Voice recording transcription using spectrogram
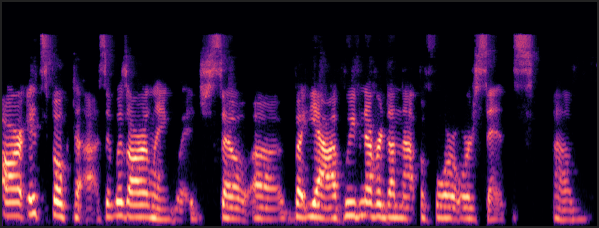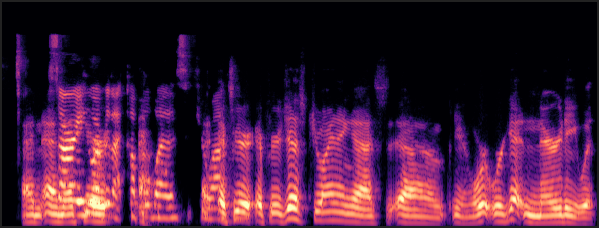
our it spoke to us. It was our language. So uh but yeah we've never done that before or since. Um and, and sorry whoever that couple was if you're, if you're if you're just joining us uh, you know we're, we're getting nerdy with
